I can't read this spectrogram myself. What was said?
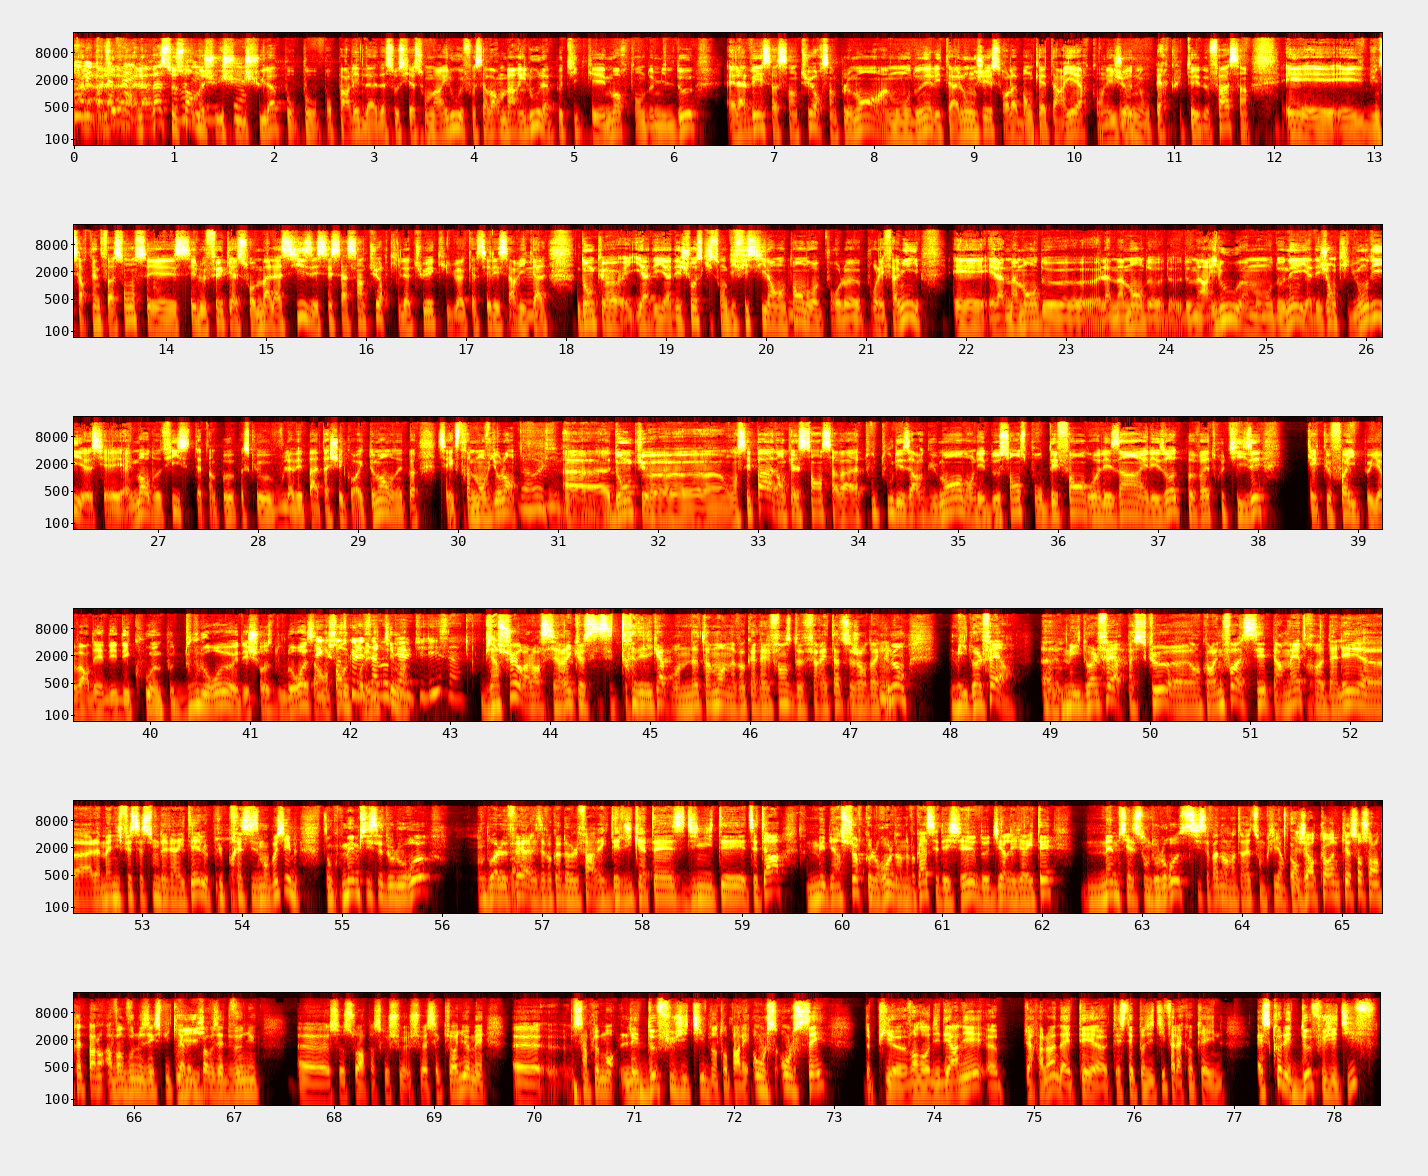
À la- base, ce soir, moi, je, suis- là pour, pour, pour parler de la- de l'association Marilou. Il faut savoir, Marilou, la petite qui est morte en 2002, elle avait sa ceinture. Simplement, à un moment donné, elle était allongée sur la banquette arrière quand les jeunes l'ont percutée de face. Et, et d'une certaine façon, c'est le fait qu'elle soit mal assise et c'est sa ceinture qui l'a tuée, qui lui a cassé les cervicales. Donc, euh, il y, a des- y a des choses qui sont difficiles à entendre pour, le, pour les familles. Et, et la maman de la maman de, de, de Marilou, à un moment donné, il y a des gens qui lui ont dit si elle est morte, votre fille, c'est peut-être un peu parce que vous l'avez pas attachée correctement. Vous n'êtes pas. C'est extrêmement violent. Ah ouais, Euh, donc, euh, on ne sait pas dans quel sens ça va. Tous tous les arguments dans les deux sens pour défendre les uns et les autres peuvent être utilisés. Quelquefois, il peut y avoir des, des, des coups un peu douloureux et des choses douloureuses à entendre que pour les les victimes. avocats utilisent Bien sûr, alors c'est vrai que c'est très délicat pour notamment un avocat de la défense de faire état de ce genre d'argument, mais il doit le faire. mmh. mais il doit le faire parce que, encore une fois, c'est permettre d'aller à la manifestation de la vérité le plus précisément possible. Donc même si c'est douloureux, on doit le faire, les avocats doivent le faire avec délicatesse, dignité, etc. Mais bien sûr que le rôle d'un avocat, c'est d'essayer de dire les vérités, même si elles sont douloureuses, si ça va dans l'intérêt de son client. J'ai encore une question sur l'enquête, pardon, avant que vous nous expliquiez avec quoi vous êtes venu euh, ce soir, parce que je, suis assez curieux, mais euh, simplement, les deux fugitifs dont on parlait, on, le sait, depuis euh, vendredi dernier, Pierre Palmade a été testé positif à la cocaïne. Est-ce que les deux fugitifs,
